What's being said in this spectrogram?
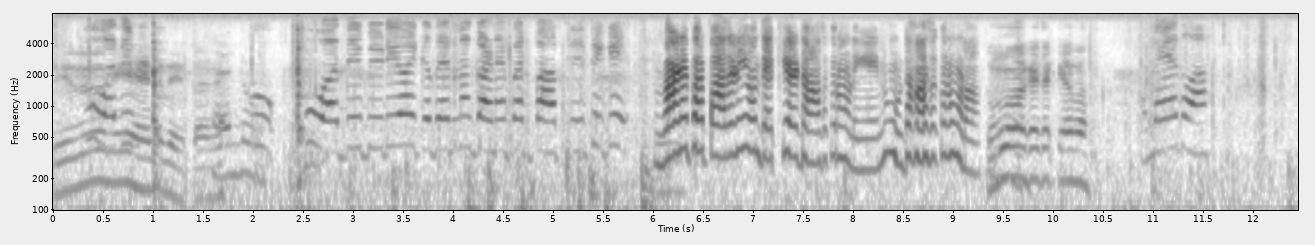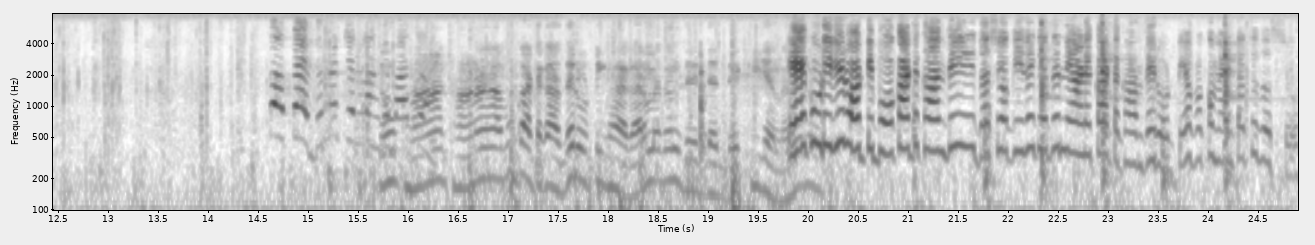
ਰਿਵਿਊ ਨਹੀਂ ਹੈਂਡ ਦੇਤਾ ਹੈ। ਹੈਲੋ। ਭੂਆ ਦੀ ਵੀਡੀਓ ਇੱਕ ਦਿਨ ਨਾ ਗਾਣੇ ਪਰ ਪਾਤੀ ਸੀਗੀ। ਗਾਣੇ ਪਰ ਪਾ ਦੇਣੀ ਹੁਣ ਦੇਖੀਏ ਡਾਂਸ ਕਰਾਉਣੀ ਹੈ ਇਹਨੂੰ ਡਾਂਸ ਕਰਾਉਣਾ। ਤੂੰ ਆ ਕੇ ਚੱਕਿਆ ਵਾ। ਲੈ ਦਵਾ ਪਾਪਾ ਇਧਰ ਨੂੰ ਚੱਲਾਂਗੇ ਤੂੰ ਬਾਅਦ ਖਾ ਖਾਣਾ ਆਬੂ ਘੱਟ ਕਰਦੇ ਰੋਟੀ ਖਾਇਆ ਕਰ ਮੈਂ ਤੈਨੂੰ ਦੇ- ਦੇ- ਦੇਖੀ ਜਾਣਾ ਇਹ ਕੁੜੀ ਜੀ ਰੋਟੀ ਬਹੁਤ ਘੱਟ ਖਾਂਦੀ ਦੱਸਿਓ ਕਿਹਦੇ ਕਿਹਦੇ ਨਿਆਣੇ ਘੱਟ ਖਾਂਦੇ ਰੋਟੀ ਆਪਾਂ ਕਮੈਂਟਾਂ 'ਚ ਦੱਸਿਓ।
